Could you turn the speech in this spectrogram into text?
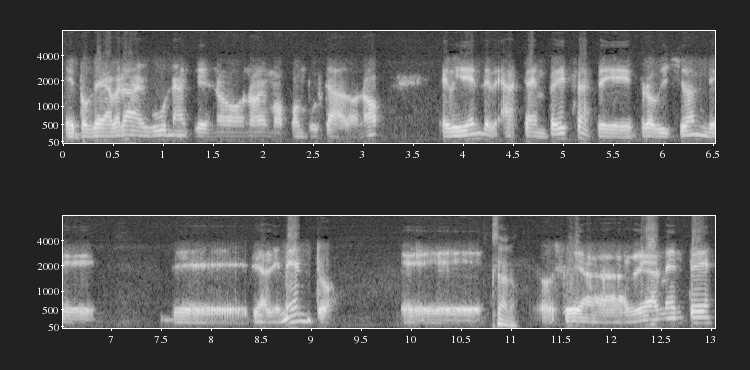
eh, porque habrá algunas que no, no hemos computado, ¿no? Evidente, hasta empresas de provisión de, de, alimentos. Eh, claro. O sea, realmente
